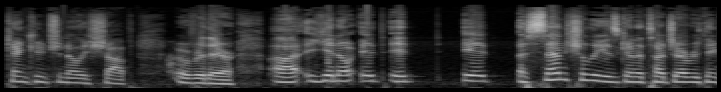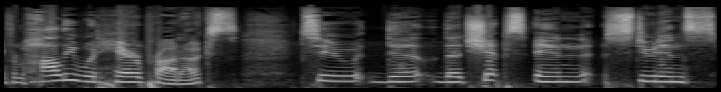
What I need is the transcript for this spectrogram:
Ken Cuccinelli's shop over there. Uh, you know, it it it essentially is going to touch everything from Hollywood hair products to the the chips in students'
